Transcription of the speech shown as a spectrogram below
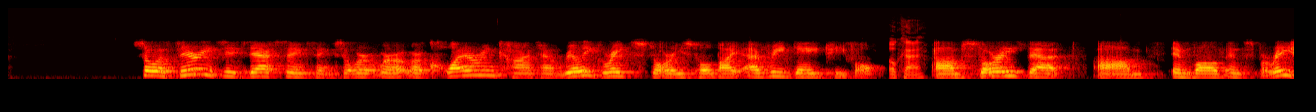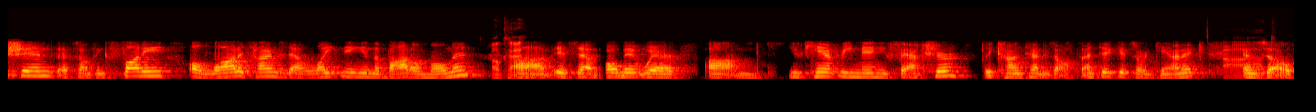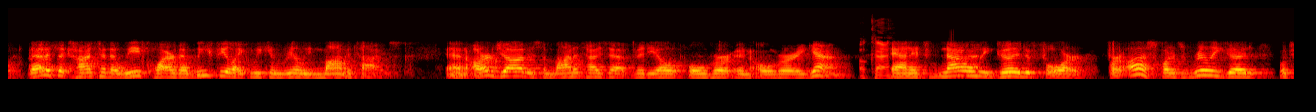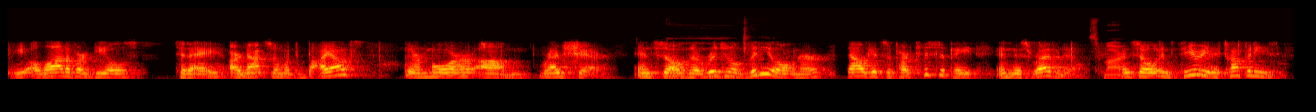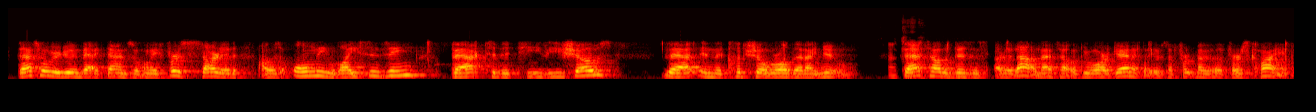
So in theory, it's the exact same thing. So we're, we're, we're acquiring content, really great stories told by everyday people. Okay. Um, stories that um, involve inspiration, that's something funny. A lot of times that lightning in the bottle moment. Okay. Um, it's that moment where um, you can't remanufacture. The content is authentic, it's organic. Ah, and so that is the content that we acquire that we feel like we can really monetize. And our job is to monetize that video over and over again. Okay. And it's not only good for for us, but it's really good, which we a lot of our deals today are not so much buyouts, they're more um, rev share. And so the original video owner now gets to participate in this revenue. Smart. And so in theory, the companies, that's what we were doing back then. So when I first started, I was only licensing back to the TV shows that in the clip show world that I knew. Okay. That's how the business started out, and that's how it grew organically. It was the first, the first client.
